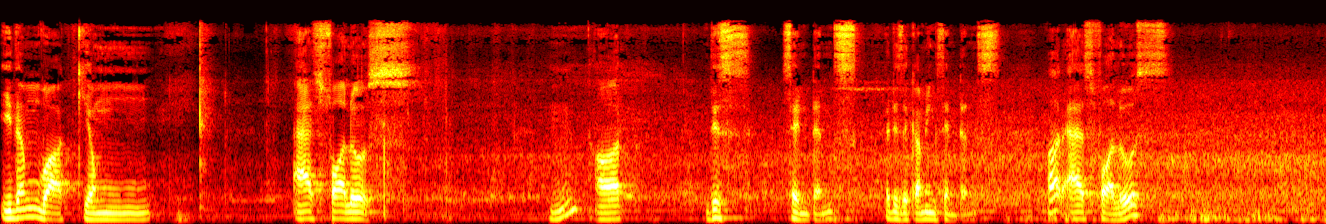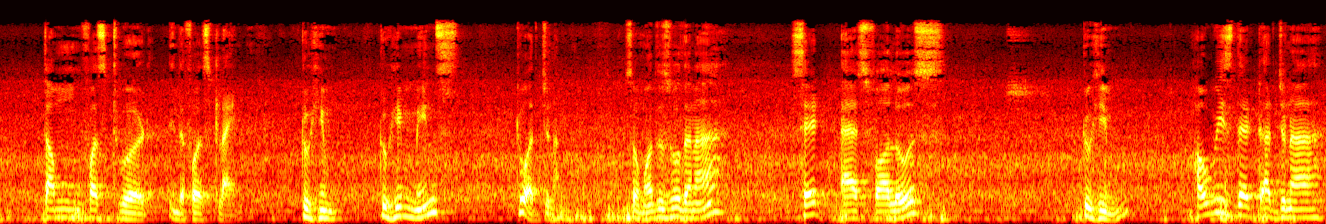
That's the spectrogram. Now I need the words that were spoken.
Idam Vakyam, as follows. Hmm? Or this sentence, that is the coming sentence, or as follows. Tam, first word in the first line. To him. To him means to Arjuna. So Madhusudana said as follows to him. How is that Arjuna?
